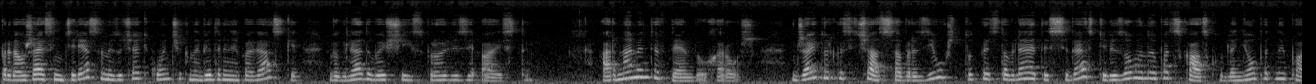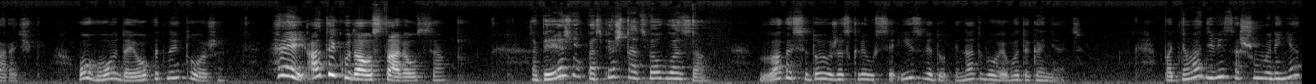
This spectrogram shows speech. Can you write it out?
продолжая с интересом изучать кончик набедренной повязки, выглядывающей из прорези аисты. Орнамент и впрямь был хорош – Джай только сейчас сообразил, что тут представляет из себя стилизованную подсказку для неопытной парочки. Ого, да и опытной тоже. «Эй, а ты куда уставился?» Обережник поспешно отвел глаза. Благо Седой уже скрылся из виду, и надо было его догонять. Подняла девица шум или нет,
